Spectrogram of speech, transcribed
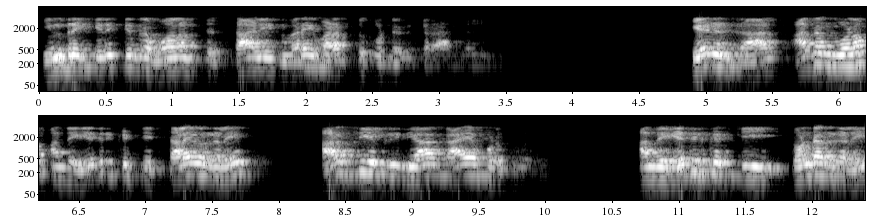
இன்றைக்கு இருக்கின்ற முதலமைச்சர் ஸ்டாலின் வரை வளர்த்து கொண்டிருக்கிறார்கள். ஏனென்றால் அதன் மூலம் அந்த எதிர்க்கட்சி தலைவர்களை அரசியல் ரீதியாக காயப்படுத்துவது அந்த எதிர்க்கட்சி தொண்டர்களை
